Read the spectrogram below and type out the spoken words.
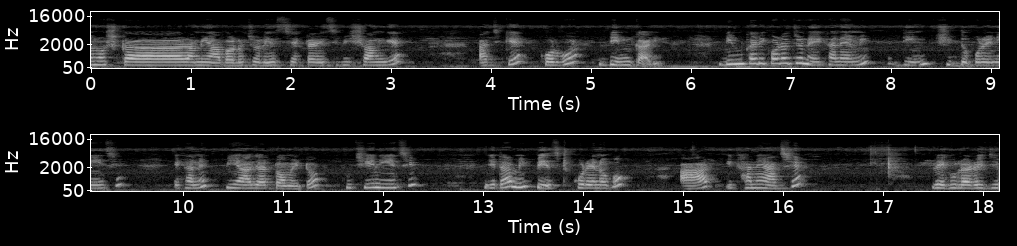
নমস্কার, আমি আবারও চলে এসেছি একটা রেসিপির সঙ্গে। আজকে করব ডিম কারি। ডিম কারি করার জন্য এখানে আমি ডিম সিদ্ধ করে নিয়েছি। এখানে পেঁয়াজ আর টমেটো কুচিয়ে নিয়েছি, যেটা আমি পেস্ট করে নেব। আর এখানে আছে রেগুলারের যে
